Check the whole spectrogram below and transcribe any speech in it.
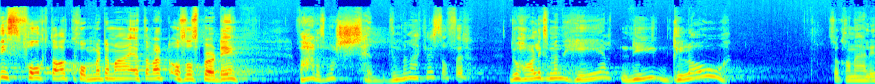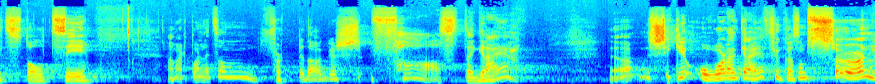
hvis folk da kommer til meg etter hvert, og så spør de hva er det som har skjedd med deg, Kristoffer? Du har liksom en helt ny glow. Så kan jeg litt stolt si jeg har vært på en litt sånn 40 dagers fastegreie. Ja, skikkelig ålreit greie. Funka som søren.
